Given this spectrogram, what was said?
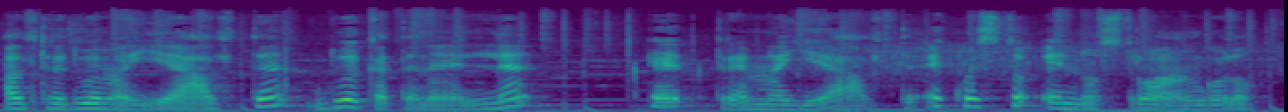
altre due maglie alte 2 catenelle e 3 maglie alte. E questo è il nostro angolo.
